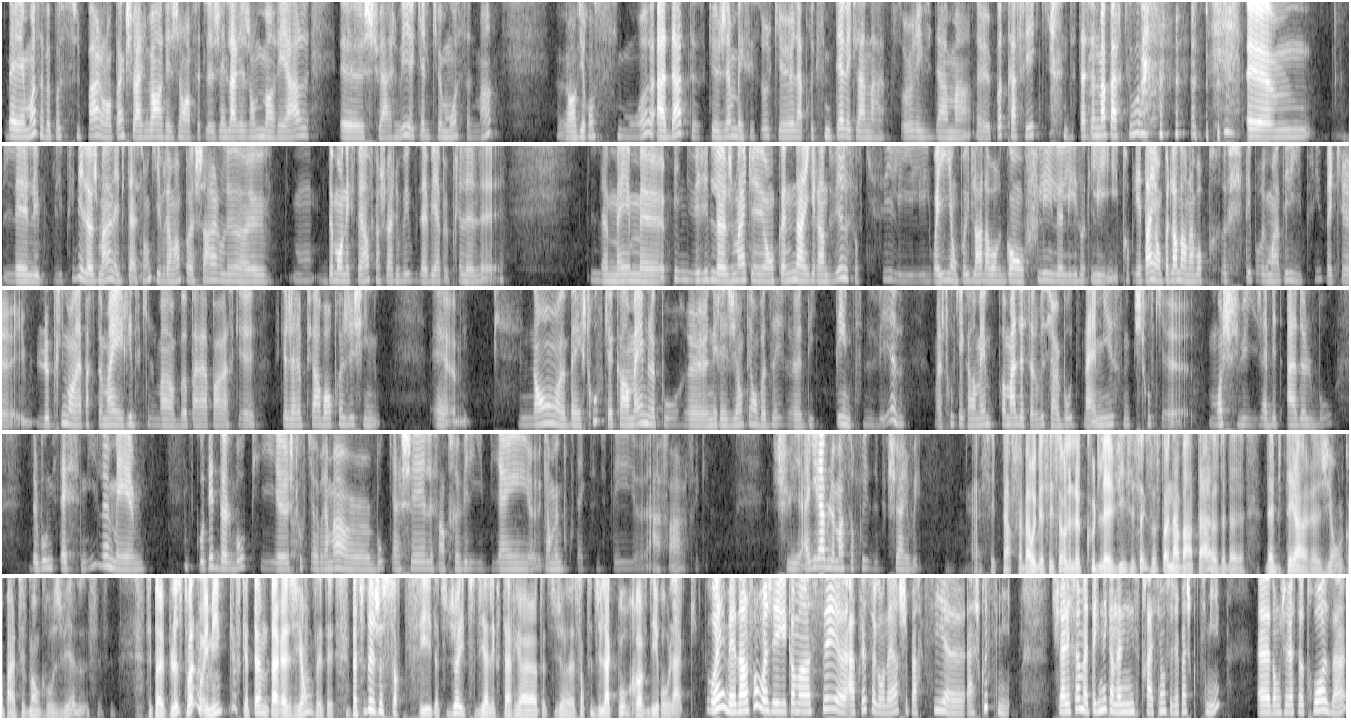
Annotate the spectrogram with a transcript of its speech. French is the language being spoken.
Ben moi, ça fait pas super longtemps que je suis arrivée en région, en fait. Je viens de la région de Montréal. Euh, je suis arrivée il y a quelques mois seulement, environ six mois. À date, ce que j'aime, ben, c'est sûr que la proximité avec la nature, évidemment. Pas de trafic, du stationnement partout. Le- les, les prix des logements, l'habitation, qui est vraiment pas cher. Là, euh, de mon expérience, quand je suis arrivée, vous avez à peu près le, le- la même euh, pénurie de logements qu'on connaît dans les grandes villes, sauf qu'ici, les, les loyers n'ont pas eu l'air d'avoir gonflé. les propriétaires n'ont pas l'air d'en avoir profité pour augmenter les prix. Fait que euh, le prix de mon appartement est ridiculement bas par rapport à ce que, ce que j'aurais pu avoir proche de chez nous. Sinon, euh, ben, je trouve que quand même, pour euh, une région, on va dire euh, des, une petite ville, ben, je trouve qu'il y a quand même pas mal de services, il y a un beau dynamisme. Puis je trouve que moi, je suis, j'habite à Dolbeau, Dolbeau-Mistassini, mais du côté de Dolbeau, puis je trouve qu'il y a vraiment un beau cachet, le centre-ville est bien, quand même beaucoup d'activités à faire. Fait que je suis agréablement surprise depuis que je suis arrivée. Ah, c'est parfait. Ben oui, ben c'est ça, le, coût de la vie, c'est ça, ça c'est un avantage d'habiter en région comparativement aux grosses villes. C'est- un plus. Toi, Noémie, qu'est-ce que t'aimes ta région? T'as-tu déjà sorti? T'as-tu déjà étudié à l'extérieur? T'as-tu déjà sorti du lac pour revenir au lac? Oui, mais dans le fond, moi, j'ai commencé euh, après le secondaire. Je suis partie euh, à Chicoutimi. Je suis allée faire ma technique en administration au cégep à Chicoutimi. Euh, donc, j'ai resté trois ans.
